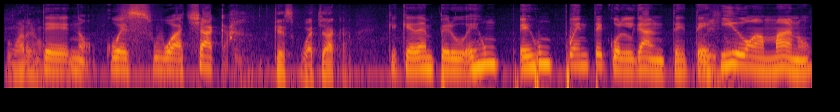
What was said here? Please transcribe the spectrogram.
Pumarejo. de, no, Cueshuachaca, Que es Huachaca. que queda en Perú. Es un, es un puente colgante tejido a mano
